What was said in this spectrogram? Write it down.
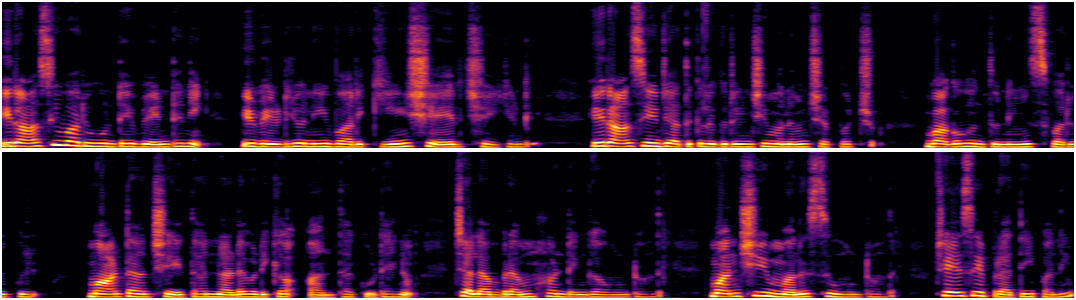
ఈ రాశి వారు ఉంటే వెంటనే ఈ వీడియోని వారికి షేర్ చేయండి. ఈ రాశి జాతకుల గురించి మనం చెప్పొచ్చు. భగవంతుని స్వరూపులు. మాట చేత నడవడిక అంతా కూడాను చాలా బ్రహ్మాండంగా ఉంటుంది. మంచి మనసు ఉంటుంది. చేసే ప్రతి పని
